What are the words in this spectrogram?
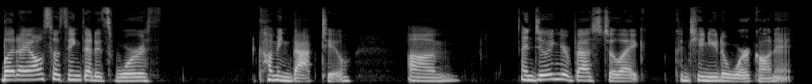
But I also think that it's worth coming back to um, and doing your best to like continue to work on it.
